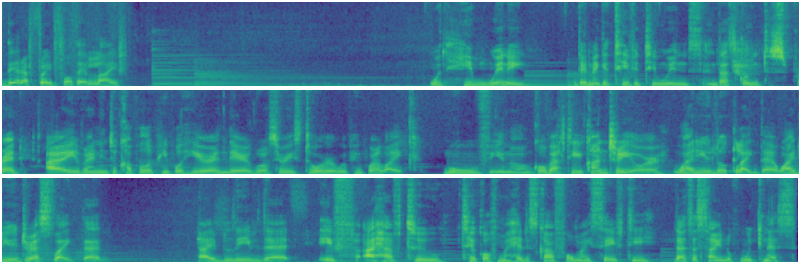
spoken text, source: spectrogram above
They're afraid for their life. With him winning, the negativity wins, and that's going to spread. I ran into a couple of people here and there, grocery store, where people are like, move, you know, go back to your country, or why do you look like that? Why do you dress like that? I believe that if I have to take off my headscarf for my safety, that's a sign of weakness.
